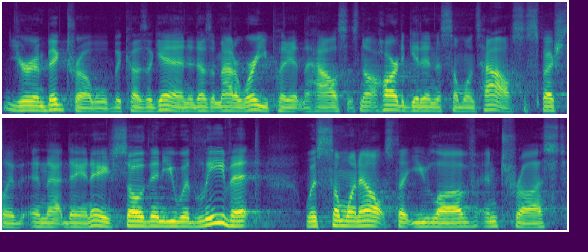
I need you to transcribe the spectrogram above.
you're in big trouble because, again, it doesn't matter where you put it in the house. It's not hard to get into someone's house, especially in that day and age. So then you would leave it with someone else that you love and trust.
